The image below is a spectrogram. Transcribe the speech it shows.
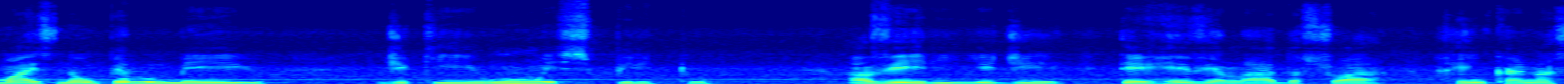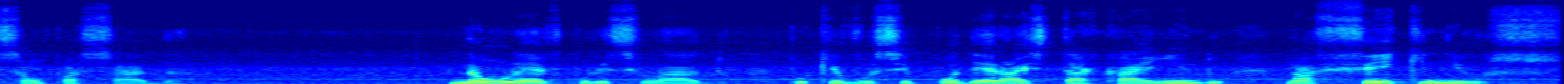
mas não pelo meio de que um espírito haveria de ter revelado a sua reencarnação passada. Não leve por esse lado porque você poderá estar caindo na fake news.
